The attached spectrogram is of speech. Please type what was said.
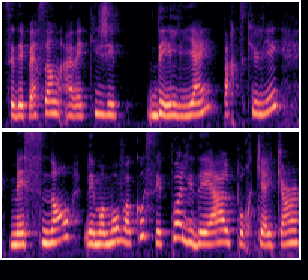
c'est des personnes avec qui j'ai des liens particuliers, mais sinon, les momos vocaux, c'est pas l'idéal pour quelqu'un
